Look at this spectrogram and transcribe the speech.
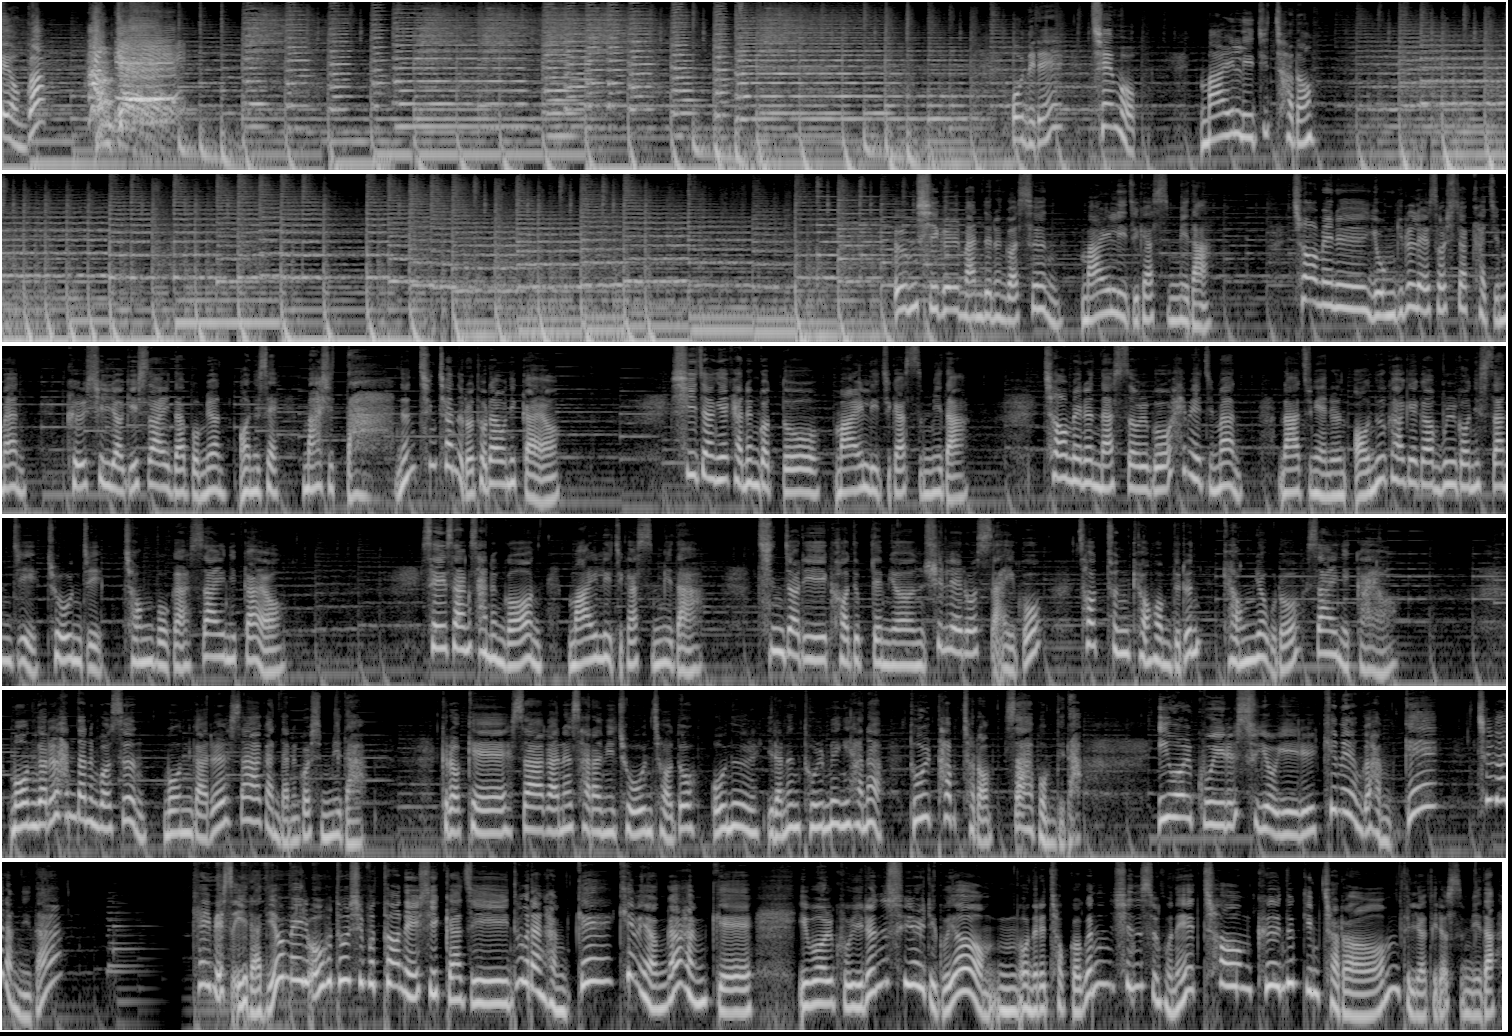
김혜영과 함께. 오늘의 제목 마일리지처럼 음식을 만드는 것은 마일리지 같습니다. 처음에는 용기를 내서 시작하지만 그 실력이 쌓이다 보면 어느새 맛있다는 칭찬으로 돌아오니까요. 시장에 가는 것도 마일리지 같습니다. 처음에는 낯설고 헤매지만 나중에는 어느 가게가 물건이 싼지 좋은지 정보가 쌓이니까요. 세상 사는 건 마일리지 같습니다. 친절이 거듭되면 신뢰로 쌓이고 서툰 경험들은 경력으로 쌓이니까요. 뭔가를 한다는 것은 뭔가를 쌓아간다는 것입니다. 그렇게 쌓아가는 사람이 좋은 저도 오늘이라는 돌멩이 하나 돌탑처럼 쌓아봅니다. 2월 9일 수요일 김혜영과 함께 출발합니다. KBS 이라디오 매일 오후 2시부터 4시까지 누구랑 함께 김혜영과 함께 2월 9일은 수요일이고요. 음, 오늘의 첫 곡은 신승훈의 처음 그 느낌처럼 들려드렸습니다.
